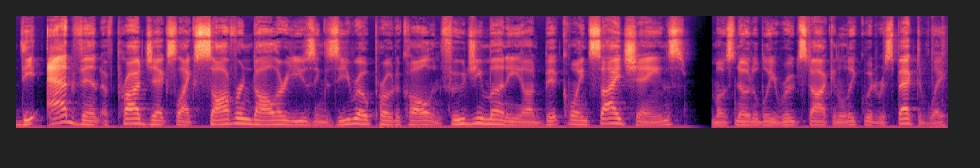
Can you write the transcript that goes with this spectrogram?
The advent of projects like Sovereign Dollar using Zero Protocol and Fuji Money on Bitcoin sidechains, most notably Rootstock and Liquid, respectively,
